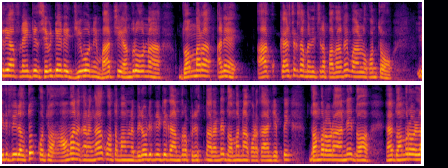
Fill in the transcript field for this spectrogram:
three of nineteen seventy అనే జీవోని మార్చి అందులో ఉన్న దొమ్మర అనే ఆ క్యాస్ట్కి సంబంధించిన పదాన్ని వాళ్ళు కొంచెం ఇది ఫీల్ అవుతూ కొంచెం అవమానకరంగా కొంత మమ్మల్ని బిలో డిగ్నిటీగా అందరూ పిలుస్తున్నారంటే దొమ్మర నా కొడక అని చెప్పి దొమ్మరోడ అని దొ దొమ్మరోళ్ళ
